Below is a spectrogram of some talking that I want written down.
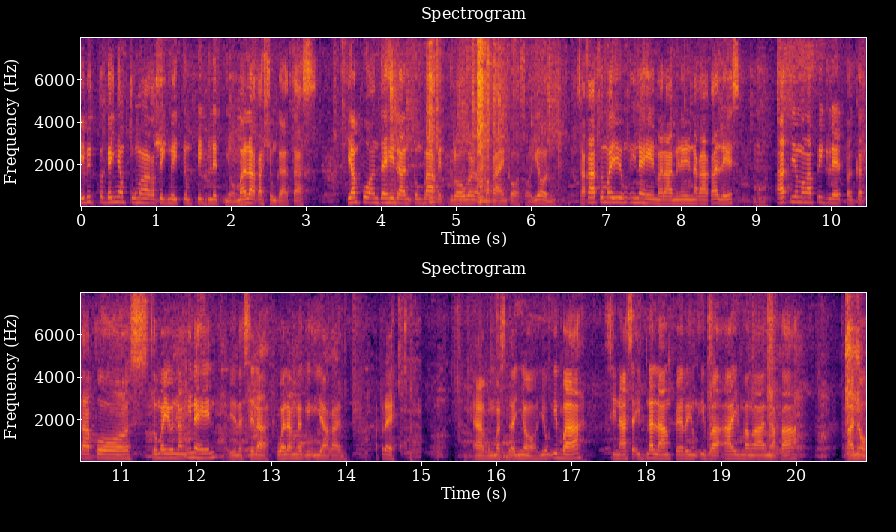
Ibig pa ganyan po mga kapigmate yung piglet nyo, malakas yung gatas. Yan po ang dahilan kung bakit grower ang pakain ko. So, yon. Saka tumayo yung inahin, marami na yung nakakalis. At yung mga piglet, pagkatapos tumayo ng inahin, ayun na sila. Walang nag-iiyakan. Apre, ah, kung masdan nyo. Yung iba, sinasaid na lang, pero yung iba ay mga naka, ano,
